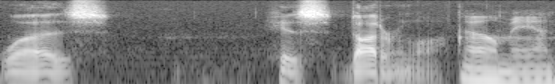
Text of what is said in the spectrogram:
was his daughter-in-law. Oh man.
